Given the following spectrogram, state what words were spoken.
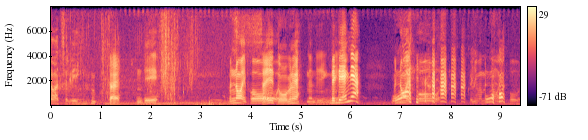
รอดสวิงใส่นั่นดิมันน้อยโพดใส่โตมันไหมนั่นดิแดงๆเนี่ยมันน้อยโพดก็ยังว่ามันน้อยโพด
